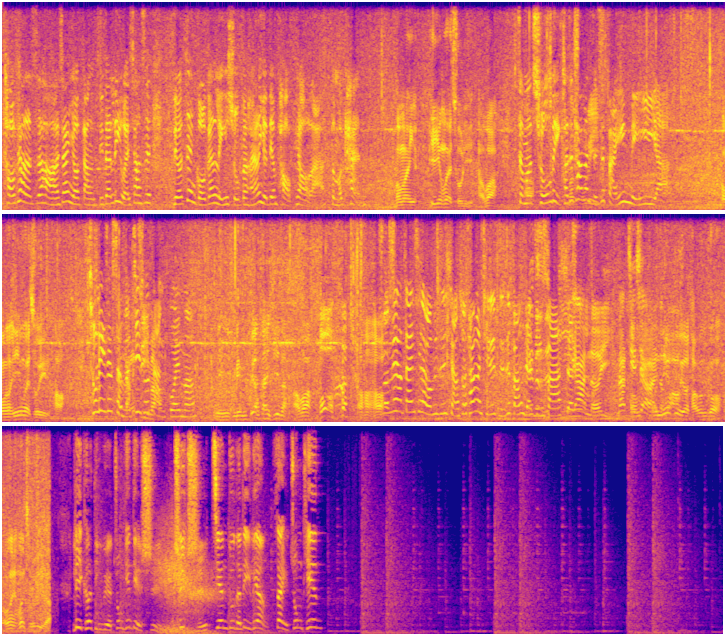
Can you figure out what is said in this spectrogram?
投票的时候，好像有党籍的立委，像是刘建国跟林淑芬，好像有点跑票啦，怎么看？我们一定会处理，好不好？怎么处理？可是他们只是反映民意呀、我们一定会处理，好。处理是什么？技术党规吗？你你们不要担心了，好不好？哦，我们没有担心了，我们只是想说，他们其实只是帮人民发声案而已。那接下来内部有讨论过，我们会处理的。立刻订阅中天电视，支持监督的力量在中天。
